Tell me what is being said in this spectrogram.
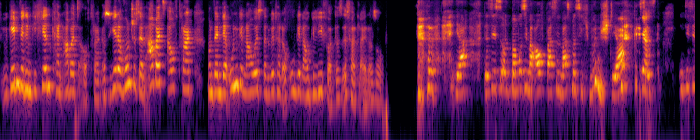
geben wir dem Gehirn keinen Arbeitsauftrag. Also jeder Wunsch ist ein Arbeitsauftrag und wenn der ungenau ist, dann wird halt auch ungenau geliefert. Das ist halt leider so. ja, das ist, und man muss immer aufpassen, was man sich wünscht, ja. ja. Und diese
